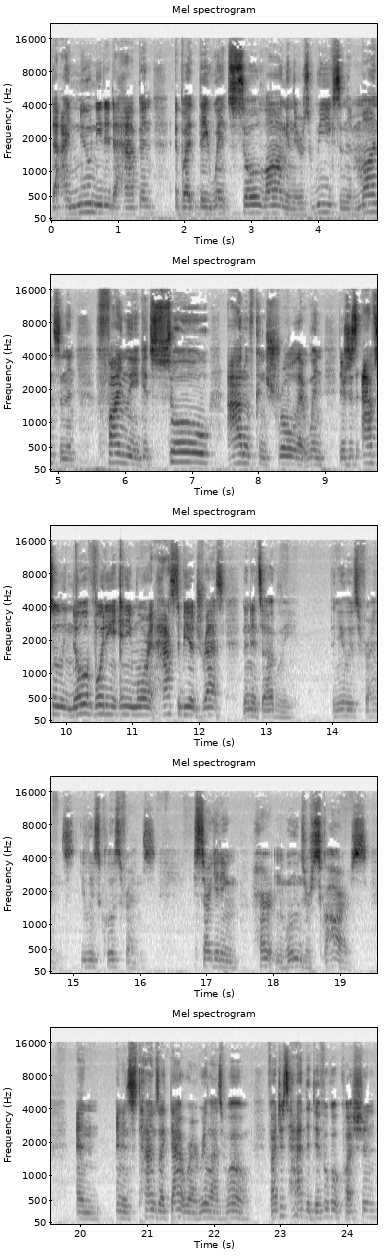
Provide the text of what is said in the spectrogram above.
that I knew needed to happen, but they went so long, and there's weeks, and then months, and then finally it gets so out of control that when there's just absolutely no avoiding it anymore, it has to be addressed, then it's ugly. Then you lose friends. You lose close friends. You start getting hurt and wounds or scars. And and it's times like that where I realize, whoa, if I just had the difficult question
